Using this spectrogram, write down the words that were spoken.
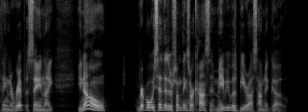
thing to Rip, saying like, you know, Rip always said that there's some things are constant. Maybe it was Behrad's time to go.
